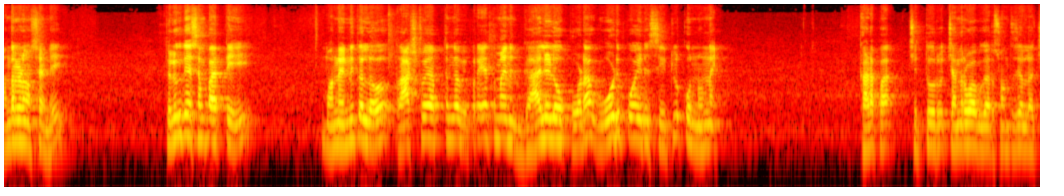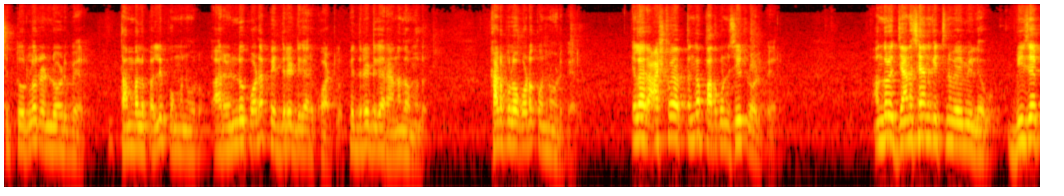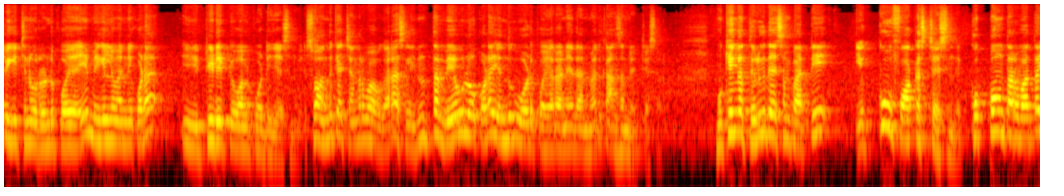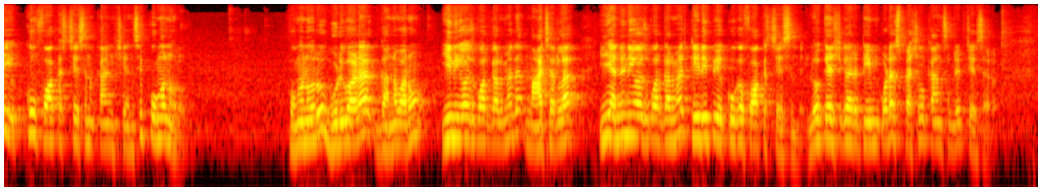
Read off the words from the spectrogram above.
అందరికీ నమస్తే అండి. తెలుగుదేశం పార్టీ మొన్న ఎన్నికల్లో రాష్ట్ర వ్యాప్తంగా విపరీతమైన గాలిలో కూడా ఓడిపోయిన సీట్లు కొన్ని ఉన్నాయి. కడప చిత్తూరు చంద్రబాబు గారు సొంత జిల్లా చిత్తూరులో రెండు ఓడిపోయారు. తంబలపల్లి పొంగనూరు. ఆ రెండు కూడా పెద్దిరెడ్డి గారి కోటలు పెద్దిరెడ్డి గారి అన్నదమ్ములు. కడపలో కూడా కొన్ని ఓడిపోయారు. ఇలా రాష్ట్ర వ్యాప్తంగా పదకొండు సీట్లు ఓడిపోయారు. అందులో జనసేనకి ఇచ్చినవి ఏమీ లేవు. బీజేపీకి ఇచ్చినవి రెండు పోయాయి. మిగిలినవన్నీ కూడా ఈ టీడీపీ వాళ్ళు పోటీ చేసినవి సో అందుకే చంద్రబాబు గారు అసలు ఇంత వేవ్లో కూడా ఎందుకు ఓడిపోయారు అనే దాని మీద కాన్సన్ట్రేట్ చేశారు. ముఖ్యంగా తెలుగుదేశం పార్టీ ఎక్కువ ఫోకస్ చేసింది. కుప్పం తర్వాత ఎక్కువ ఫోకస్ చేసిన కాన్స్టిట్యున్సీ పొంగనూరు. పొంగనూరు గుడివాడ గన్నవరం ఈ నియోజకవర్గాల మీద మాచర్ల ఈ అన్ని నియోజకవర్గాల మీద టీడీపీ ఎక్కువగా ఫోకస్ చేసింది. లోకేష్ గారి టీం కూడా స్పెషల్ కాన్సన్ట్రేట్ చేశారు.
